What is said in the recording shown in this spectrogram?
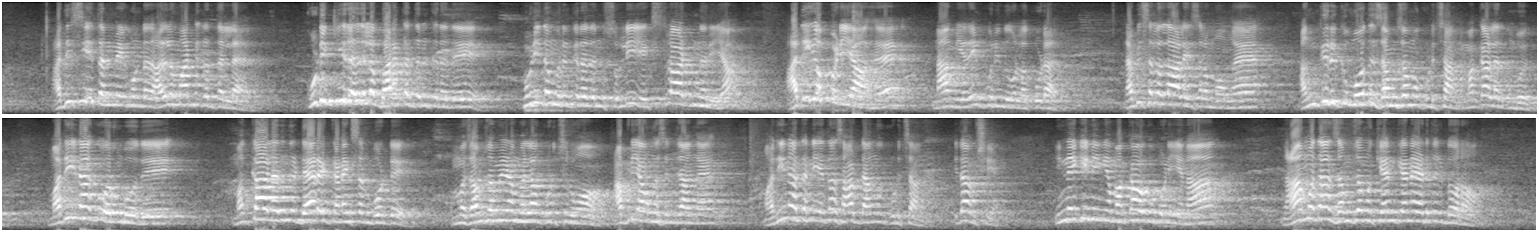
அதிசயத்தன்மை கொண்டது. அதுல மாட்டுக்கிறது இல்ல குடிக்கிறதுல பறக்கத்து இருக்கிறது புனிதம் இருக்கிறதுன்னு சொல்லி எக்ஸ்ட்ராடினரியா அதிகப்படியாக நாம் எதை புரிந்து கொள்ளக்கூடாது? நபி ஸல்லல்லாஹு அலைஹி அவங்க அங்கே இருக்கும்போது ஜம்சமை குடிச்சாங்க மக்கால இருக்கும்போது. மதீனாக்கு வரும்போது மக்கால இருந்து டைரக்ட் கனெக்ஷன் போட்டு நம்ம சம்சமே நம்ம எல்லாம் குடிச்சிருவோம். அப்படி அவங்க செஞ்சாங்க. மதீனா தண்ணியை தான் சாப்பிட்டாங்க குடித்தாங்க இதான் விஷயம். இன்னைக்கு நீங்கள் மக்காவுக்கு போனீங்கன்னா நாம தான் ஜம்சம் கேன் கேனாக எடுத்துக்கிட்டு வரோம்.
